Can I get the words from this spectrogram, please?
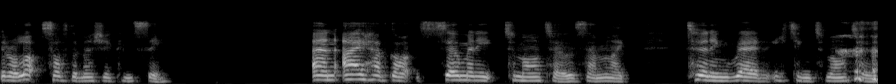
there are lots of them, as you can see. And I have got so many tomatoes. I'm like turning red eating tomatoes.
